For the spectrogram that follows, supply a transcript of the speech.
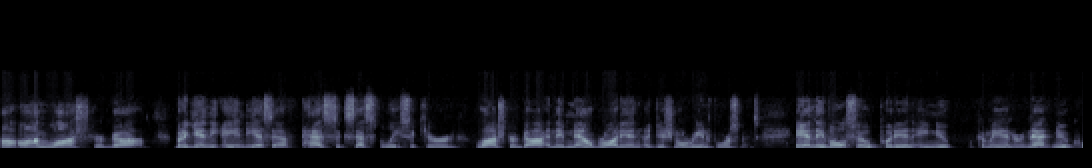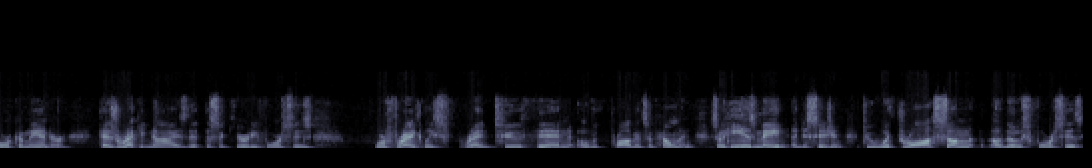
uh, on Lashkar Gah. But again, the ANDSF has successfully secured Lashkar Gah, and they've now brought in additional reinforcements. And they've also put in a new commander, and that new corps commander has recognized that the security forces were frankly spread too thin over the province of Helmand. So he has made a decision to withdraw some of those forces,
